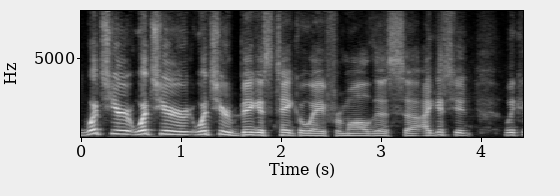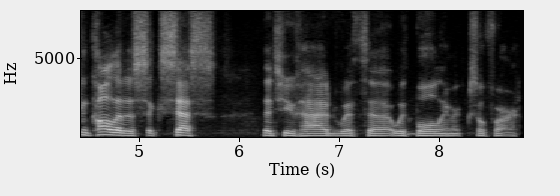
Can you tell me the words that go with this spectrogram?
what's your what's your what's your biggest takeaway from all this? Uh, I guess you we can call it a success that you've had with uh, with bowling so far.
